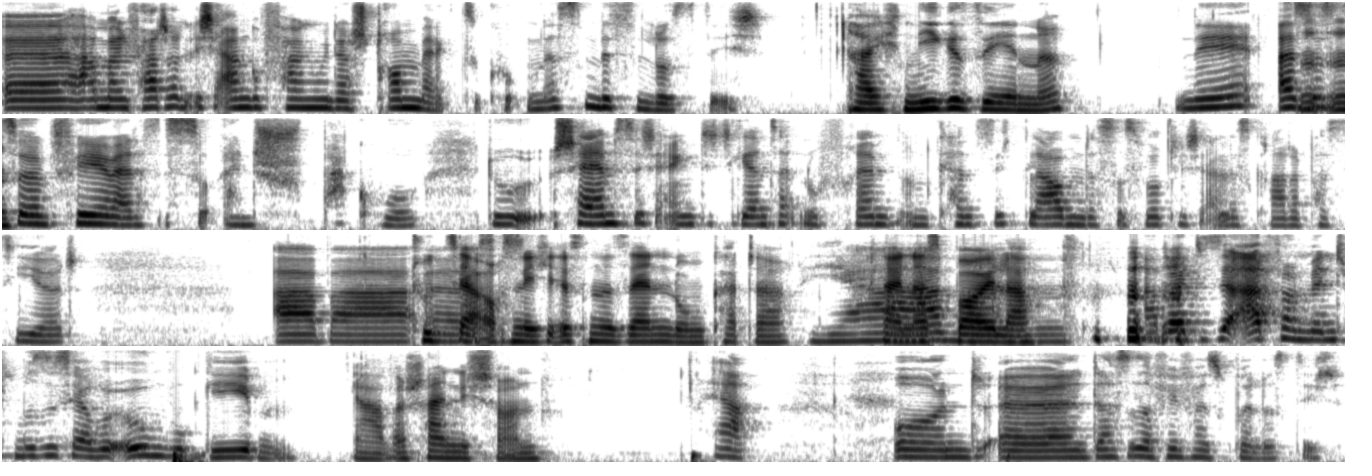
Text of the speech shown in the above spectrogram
äh, haben mein Vater und ich angefangen, wieder Stromberg zu gucken. Das ist ein bisschen lustig. Habe ich nie gesehen, ne? Nee, also es ist zu empfehlen, weil das ist so ein Spacko. Du schämst dich eigentlich die ganze Zeit nur fremd und kannst nicht glauben, dass das wirklich alles gerade passiert. Aber. Tut's äh, ja es auch nicht, ist eine Sendung, Katha. Ja, Kleiner Spoiler. Mann. Aber diese Art von Mensch muss es ja wohl irgendwo geben. Ja, wahrscheinlich schon. Ja. Und äh, das ist auf jeden Fall super lustig.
